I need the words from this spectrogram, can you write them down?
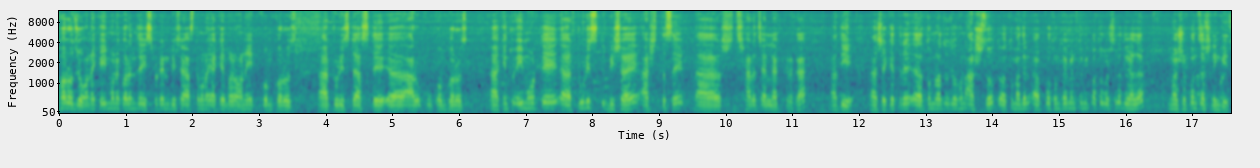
খরচও, অনেকেই মনে করেন যে স্টুডেন্ট বিষয়ে আসতে মনে হয় একেবারে অনেক কম খরচ ট্যুরিস্ট আসতে আরও কম খরচ। কিন্তু এই মুহূর্তে ট্যুরিস্ট বিষয়ে আসতেছে সাড়ে চার লাখ টাকা। দিয়ে সেক্ষেত্রে তোমরা তো যখন আসছো তোমাদের প্রথম পেমেন্ট তুমি কত করছিলে? দুই হাজার নয়শো পঞ্চাশ রিঙ্গিত।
